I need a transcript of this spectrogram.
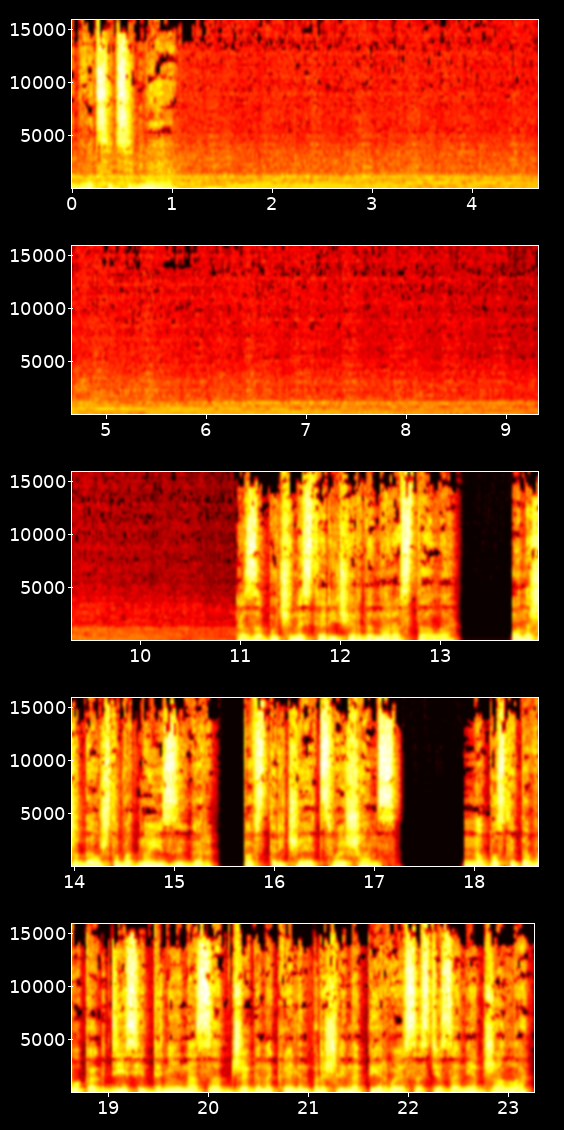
27 Озабоченность Ричарда нарастала. Он ожидал, что в одной из игр повстречает свой шанс. Но после того, как 10 дней назад Джеган и Кэлен пришли на первое состязание Джала,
